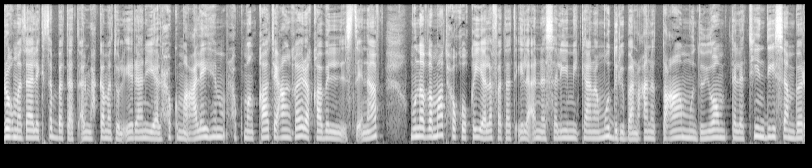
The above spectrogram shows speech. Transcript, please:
رغم ذلك ثبتت المحكمة الإيرانية الحكم عليهم حكما قاطعا غير قابل للاستئناف منظمات حقوقية لفتت إلى أن سليمي كان مضربا عن الطعام منذ يوم 30 ديسمبر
